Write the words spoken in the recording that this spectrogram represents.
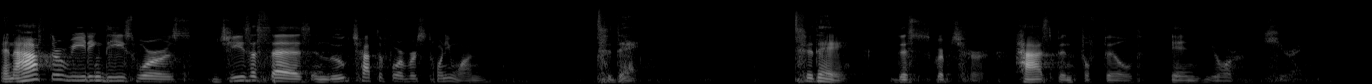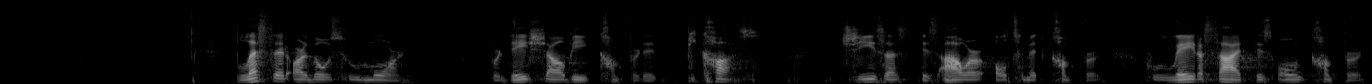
And after reading these words, Jesus says in Luke chapter 4, verse 21, today, today, this scripture has been fulfilled in your hearing. Blessed are those who mourn, for they shall be comforted, because Jesus is our ultimate comfort, who laid aside his own comfort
